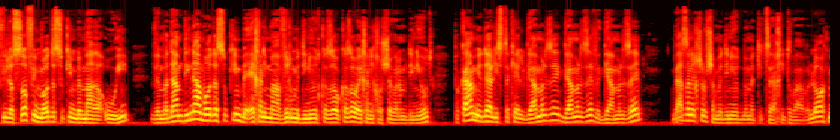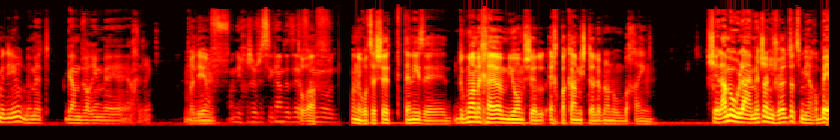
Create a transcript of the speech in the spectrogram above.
פילוסופים מאוד עסוקים במה ראוי, ומדע המדינה מאוד עסוקים באיך אני מעביר מדיניות כזו או כזו, או איך אני חושב על המדיניות. פק"ם יודע להסתכל גם על זה, גם על זה וגם על זה, ואז אני חושב שהמדיניות באמת תצא הכי טובה, אבל לא רק מדיניות, באמת, גם דברים uh, אחרים. מדהים. אני חושב שסיכמת את זה יפה מאוד. אני רוצה שתתן לי איזה דוגמה מחיי היום של איך פק"ם משתלב לנו בחיים. שאלה מעולה, האמת שאני שואל את עצמי הרבה.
